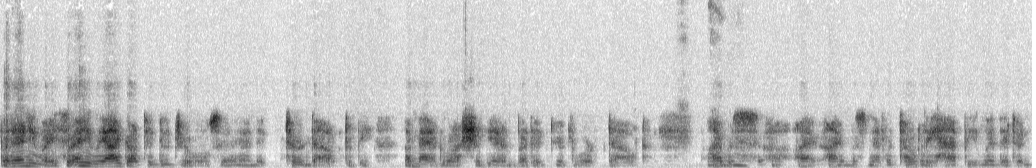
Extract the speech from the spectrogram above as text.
But anyway, so anyway, I got to do Jewels, and it turned out to be a mad rush again, but it, it worked out. I was uh, I I was never totally happy with it, and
